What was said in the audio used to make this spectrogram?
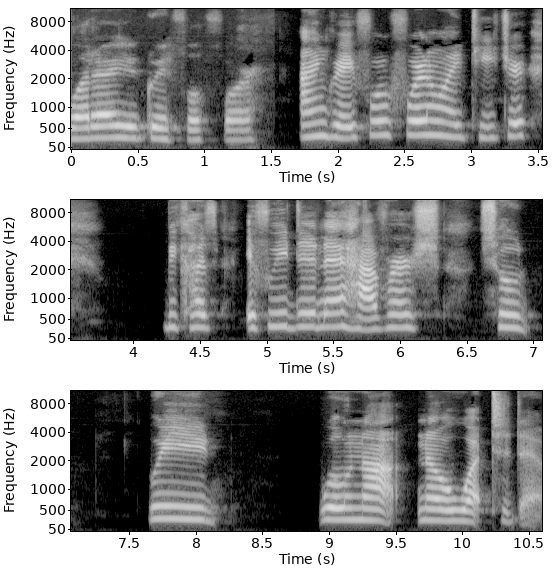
What are you grateful for? I'm grateful for my teacher because if we didn't have her, so we will not know what to do.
